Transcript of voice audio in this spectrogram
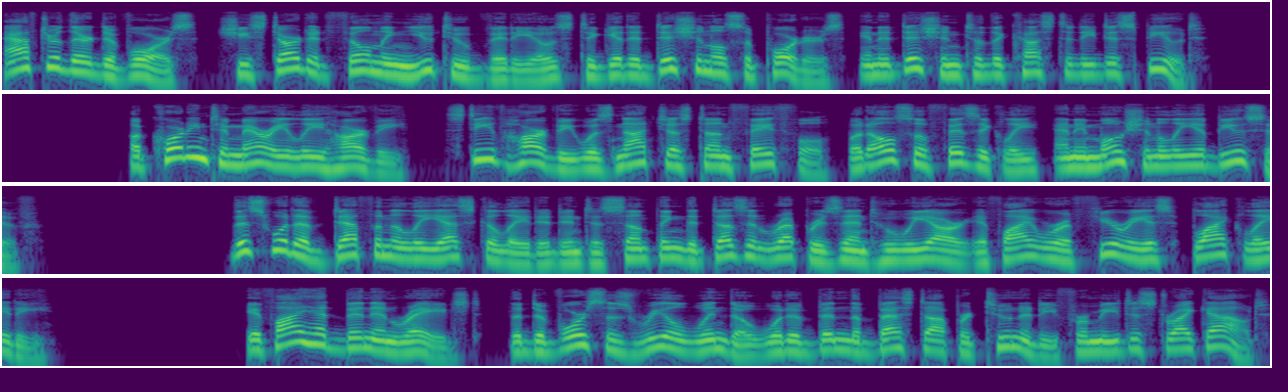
After their divorce, she started filming YouTube videos to get additional supporters in addition to the custody dispute. According to Mary Lee Harvey, Steve Harvey was not just unfaithful but also physically and emotionally abusive. This would have definitely escalated into something that doesn't represent who we are if I were a furious black lady. If I had been enraged, the divorce's real window would have been the best opportunity for me to strike out.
